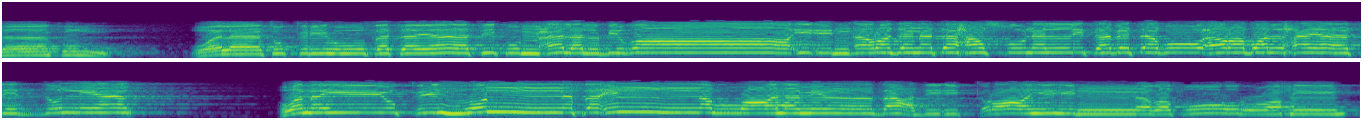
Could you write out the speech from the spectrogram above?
آتَاكُمْ ۚ وَلَا تُكْرِهُوا فَتَيَاتِكُمْ عَلَى الْبِغَاءِ إِنْ أَرَدْنَ تَحَصُّنًا لِّتَبْتَغُوا عَرَضَ الْحَيَاةِ الدُّنْيَا ۚ وَمَن يُكْرِههُّنَّ فَإِنَّ اللَّهَ مِن بَعْدِ إِكْرَاهِهِنَّ غَفُورٌ رَّحِيمٌ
